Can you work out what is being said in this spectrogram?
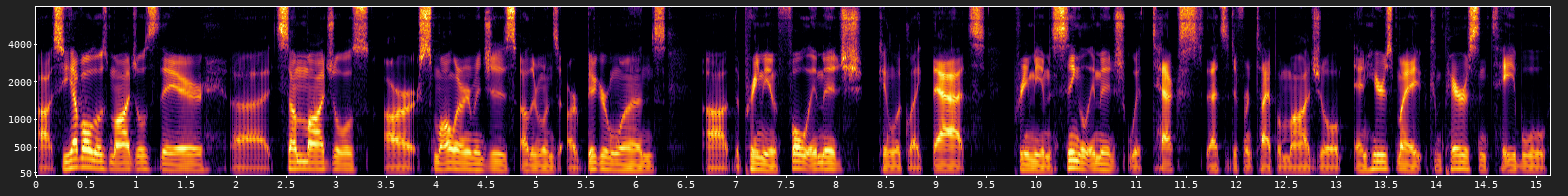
Uh, so you have all those modules there. Uh, some modules are smaller images, other ones are bigger ones. Uh, the premium full image can look like that. Premium single image with text, that's a different type of module. And here's my comparison table,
